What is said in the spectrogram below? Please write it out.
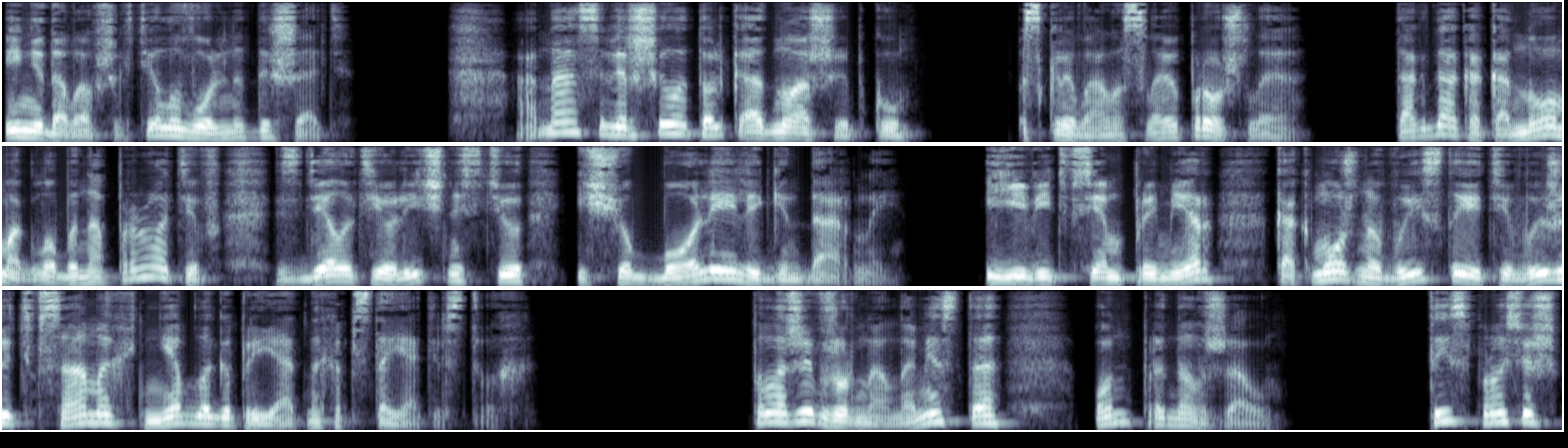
и не дававших телу вольно дышать. Она совершила только одну ошибку — скрывала свое прошлое, тогда как оно могло бы, напротив, сделать ее личностью еще более легендарной и явить всем пример, как можно выстоять и выжить в самых неблагоприятных обстоятельствах. Положив журнал на место, он продолжал. «Ты спросишь,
